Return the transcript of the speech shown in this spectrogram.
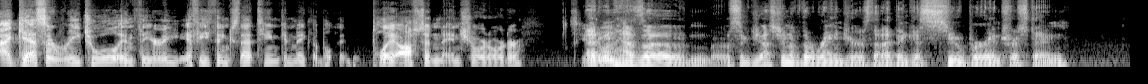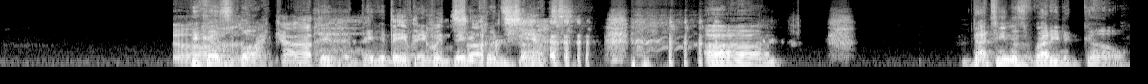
I guess a retool in theory if he thinks that team can make the play- playoffs in, in short order. Excuse Edwin me. has a, a suggestion of the Rangers that I think is super interesting. Because Ugh, look, my God, David David, David, Quinn David sucks. Quinn Yeah. um, that team is ready to go.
